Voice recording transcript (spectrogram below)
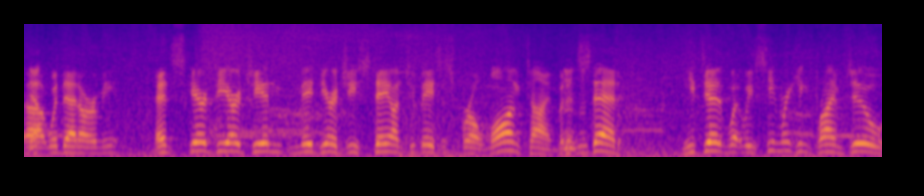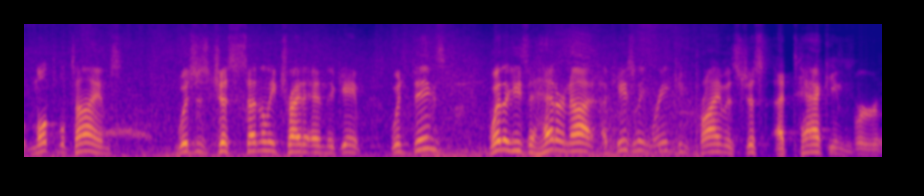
uh, Yeah. with that army and scared DRG and made DRG stay on two bases for a long time. But instead, he did what we've seen Marine King Prime do multiple times, which is just suddenly try to end the game. When things, whether he's ahead or not, occasionally Marine King Prime is just attacking for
